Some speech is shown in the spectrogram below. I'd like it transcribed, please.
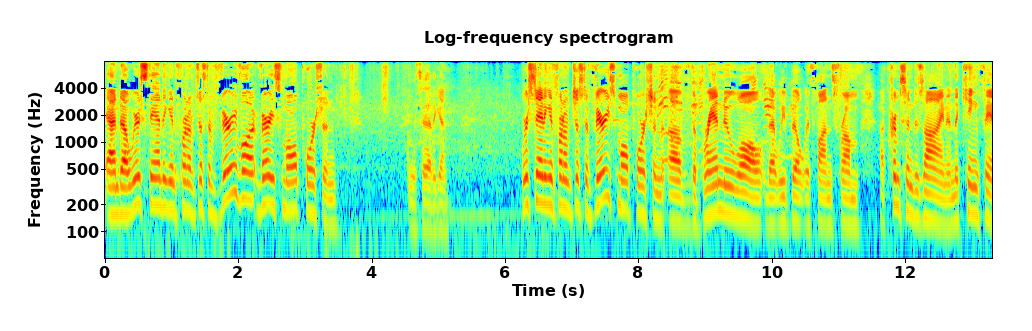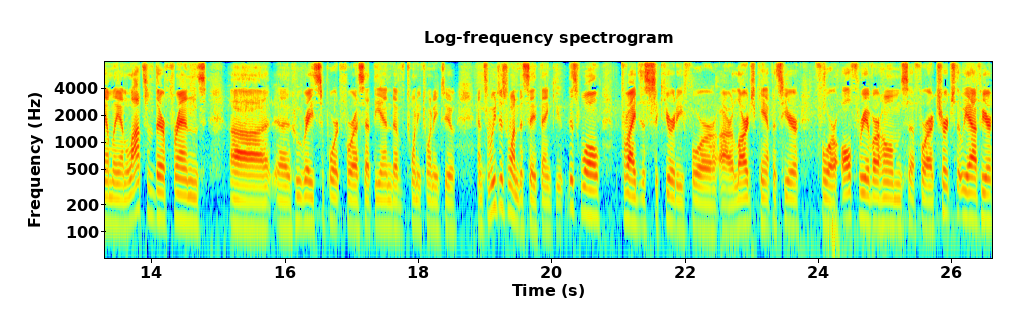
And uh, we're standing in front of just a very, very small portion. I'm going to say that again. We're standing in front of just a very small portion of the brand new wall that we've built with funds from uh, Crimson Design and the King family and lots of their friends uh, uh, who raised support for us at the end of 2022. And so we just wanted to say thank you. This wall provides us security for our large campus here, for all three of our homes, uh, for our church that we have here,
